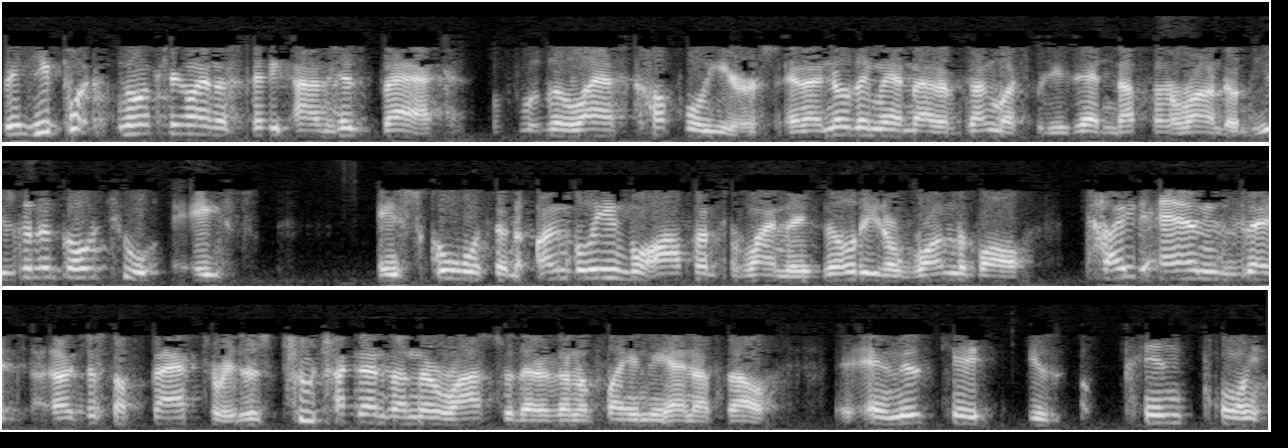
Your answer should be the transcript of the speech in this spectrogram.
that he put North Carolina State on his back for the last couple years. And I know they may not have done much, but he's had nothing around him. He's going to go to a a school with an unbelievable offensive line, the ability to run the ball, tight ends that are just a factory. There's two tight ends on their roster that are going to play in the NFL. And this kid is pinpoint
